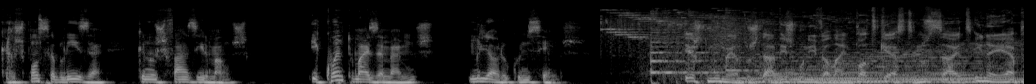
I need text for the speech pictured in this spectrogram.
que responsabiliza, que nos faz irmãos. E quanto mais amamos, melhor o conhecemos. Este momento está disponível em podcast no site e na app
